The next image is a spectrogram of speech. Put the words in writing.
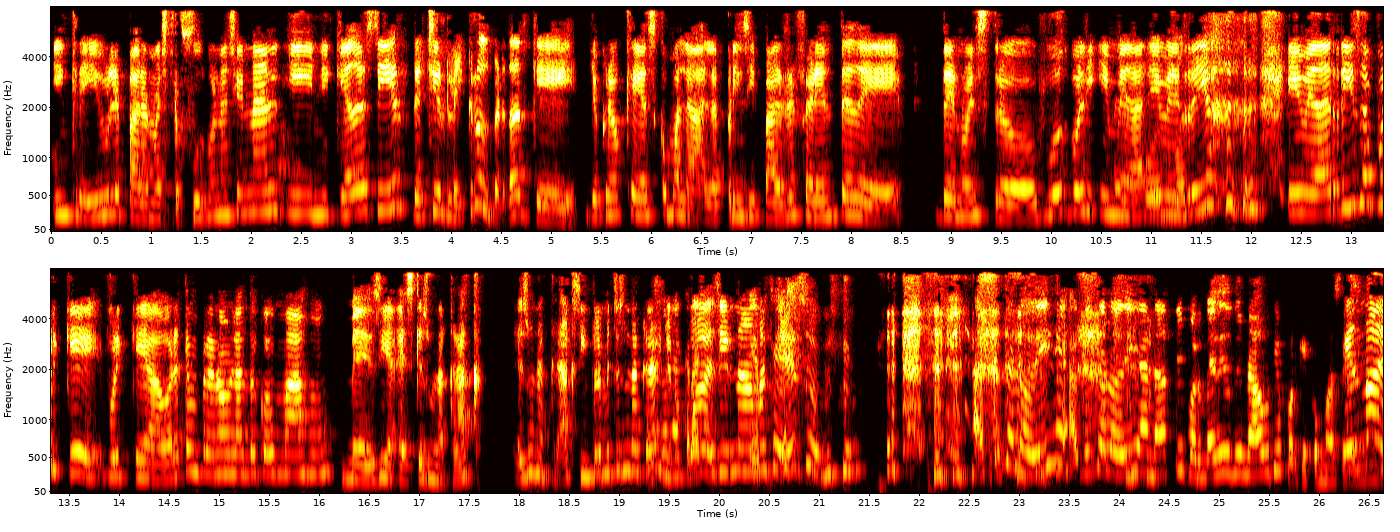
increíble para nuestro fútbol nacional y ni qué decir de Shirley Cruz, ¿verdad? Que yo creo que es como la principal referente de, de nuestro fútbol y me da y me río y me da risa porque porque ahora temprano hablando con Majo me decía es que es una crack es una crack simplemente es una crack yo no puedo decir nada más que eso así se lo dije, así se lo dije a Nati por medio de un audio, porque como hace Es más,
